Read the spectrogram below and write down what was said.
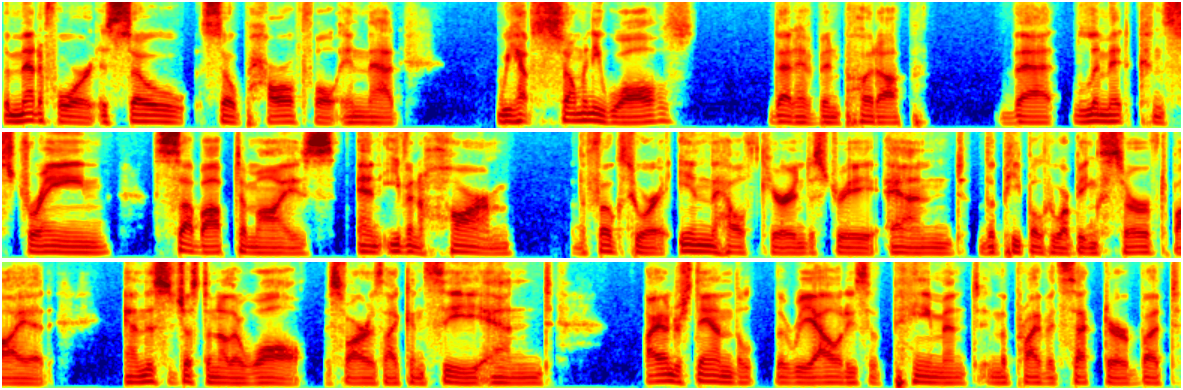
The metaphor is so so powerful in that we have so many walls that have been put up that limit, constrain, suboptimize, and even harm the folks who are in the healthcare industry and the people who are being served by it and this is just another wall as far as i can see and I understand the, the realities of payment in the private sector, but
